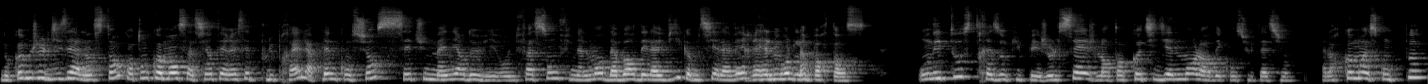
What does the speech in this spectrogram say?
Donc comme je le disais à l'instant, quand on commence à s'y intéresser de plus près, la pleine conscience, c'est une manière de vivre, une façon finalement d'aborder la vie comme si elle avait réellement de l'importance. On est tous très occupés, je le sais, je l'entends quotidiennement lors des consultations. Alors comment est-ce qu'on peut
